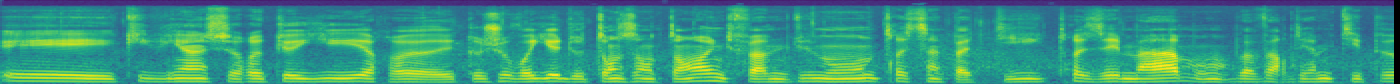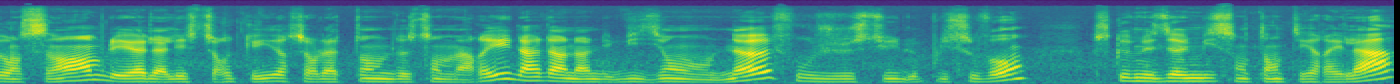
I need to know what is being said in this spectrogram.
et qui vient se recueillir, euh, et que je voyais de temps en temps, une femme du monde, très sympathique, très aimable, on bavardait un petit peu ensemble, et elle allait se recueillir sur la tombe de son mari, là, dans la division 9, où je suis le plus souvent, parce que mes amis sont enterrés là.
